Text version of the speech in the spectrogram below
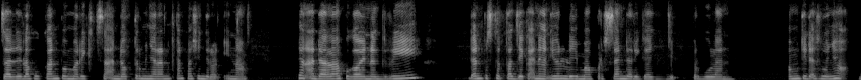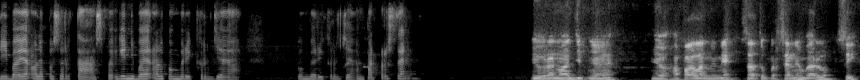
Setelah dilakukan pemeriksaan, dokter menyarankan pasien dirawat inap. Yang adalah pegawai negeri dan peserta JKN dengan iuran 5% dari gaji per bulan. Namun tidak seluruhnya dibayar oleh peserta, sebagian dibayar oleh pemberi kerja. Pemberi kerja 4%. Iuran wajibnya ya. Ya, hafalan ini satu persennya baru si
